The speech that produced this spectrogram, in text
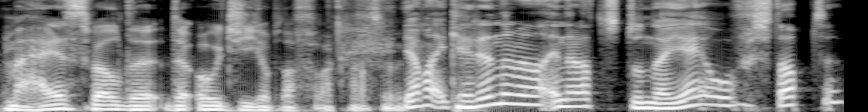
Maar hij is wel de, de OG op dat vlak natuurlijk. Ja, maar ik herinner me wel inderdaad, toen dat jij overstapte,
